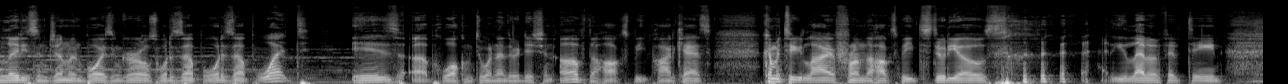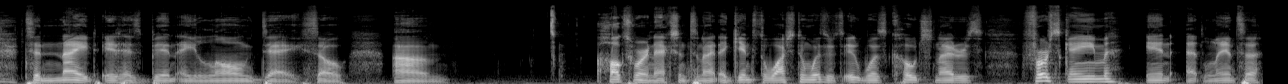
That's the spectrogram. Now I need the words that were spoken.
Ladies and gentlemen, boys and girls, what is up? What is up? What is up? Welcome to another edition of the Hawks Beat Podcast. Coming to you live from the Hawks Beat Studios at 11:15 tonight. It has been a long day. So, um Hawks were in action tonight against the Washington Wizards. It was Coach Snyder's first game in Atlanta.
